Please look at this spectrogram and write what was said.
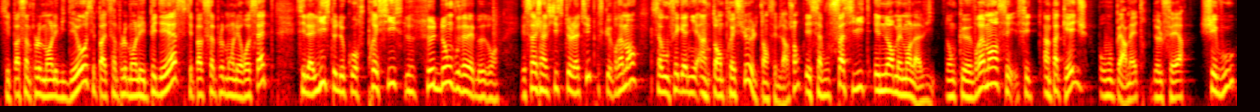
C'est pas simplement les vidéos, c'est pas simplement les PDF, c'est pas simplement les recettes, c'est la liste de courses précises de ce dont vous avez besoin. Et ça, j'insiste là-dessus parce que vraiment, ça vous fait gagner un temps précieux, le temps c'est de l'argent, et ça vous facilite énormément la vie. Donc euh, vraiment, c'est un package pour vous permettre de le faire chez vous,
